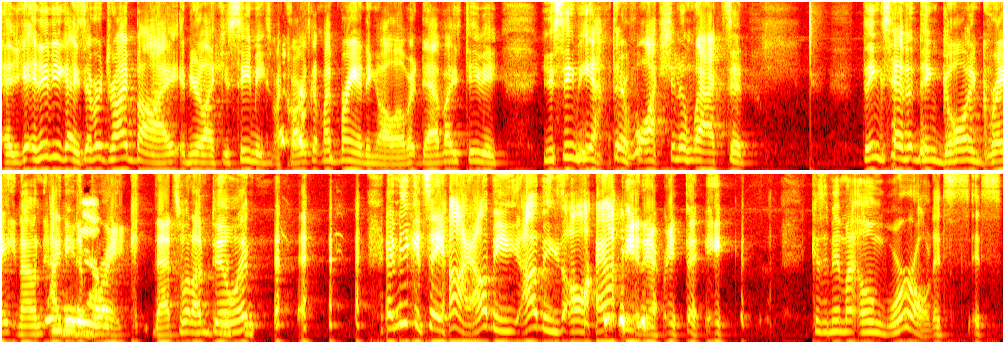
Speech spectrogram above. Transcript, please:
and you, any of you guys ever drive by and you're like, you see me because my car's got my branding all over it, Dadvice TV. You see me out there washing and waxing things haven't been going great and I, I need a break. That's what I'm doing. and you can say hi. I'll be I'll be all happy and everything because I'm in my own world. It's it's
